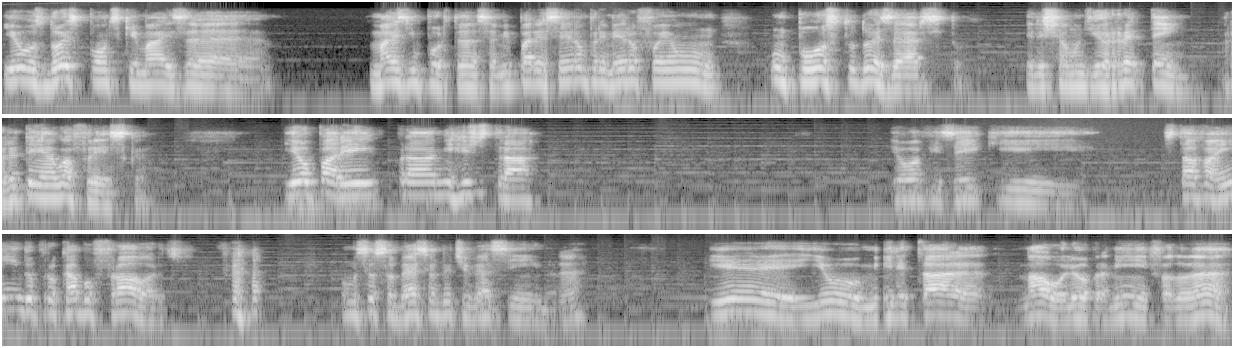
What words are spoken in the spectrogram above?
e os dois pontos que mais, é, mais importância me pareceram, primeiro foi um, um posto do exército, eles chamam de retém, retém água fresca. E eu parei para me registrar. Eu avisei que estava indo para o Cabo Froward, como se eu soubesse onde eu estivesse indo, né? E, e o militar mal olhou para mim e falou: ah,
